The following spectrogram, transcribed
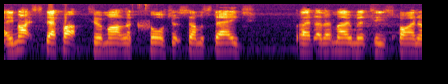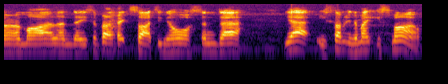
He might step up to a mile and a quarter at some stage, but at the moment he's finer a mile and he's a very exciting horse. And uh, yeah, he's something to make you smile.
